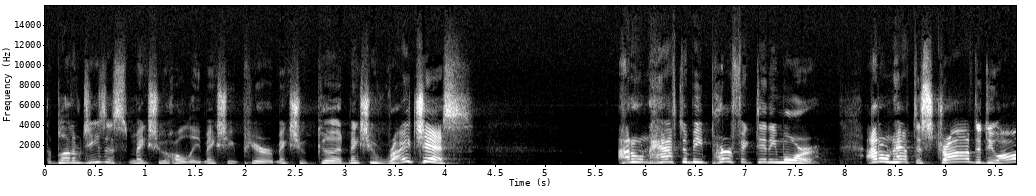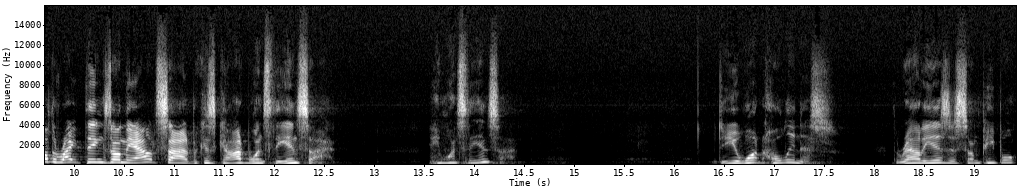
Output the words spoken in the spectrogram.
The blood of Jesus makes you holy, makes you pure, makes you good, makes you righteous. I don't have to be perfect anymore. I don't have to strive to do all the right things on the outside because God wants the inside. He wants the inside. Do you want holiness? The reality is, is some people,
